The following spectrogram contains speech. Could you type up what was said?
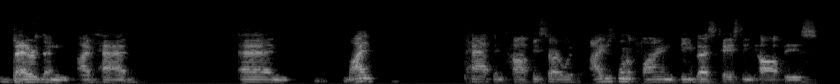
better than I've had and my path in coffee started with I just want to find the best tasting coffees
